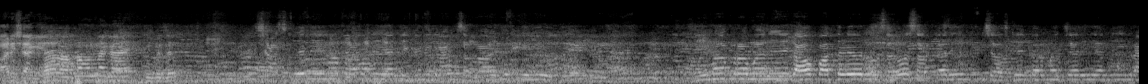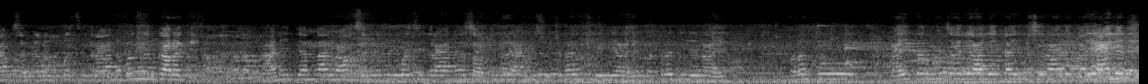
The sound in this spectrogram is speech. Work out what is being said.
बारिश आ गई। शासकीय नियमाप्रमाणे या ठिकाणी ग्रामसभा आयोजित केली होती. नियमाप्रमाणे गाव पातळीवरील सर्व सरकारी शासकीय कर्मचारी यांनी ग्रामसभेला उपस्थित राहणं बंधनकारक आहे. आणि त्यांना ग्रामसभेत उपस्थित राहण्यासाठी आम्ही सूचना दिलेली आहे पत्र दिलेलं आहे. परंतु काही कर्मचारी आले काही उशीर आले काही आले नाही.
